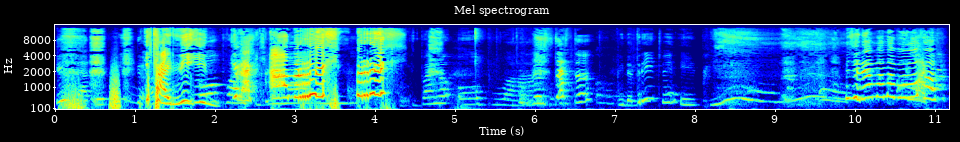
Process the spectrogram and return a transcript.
Hè. Ik ga er niet in. Krak aan mijn rug! Mijn rug! Bange opa. We starten. Binnen 3, 2, 1. We zijn helemaal naar boven.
